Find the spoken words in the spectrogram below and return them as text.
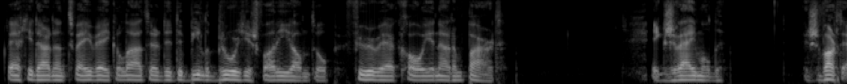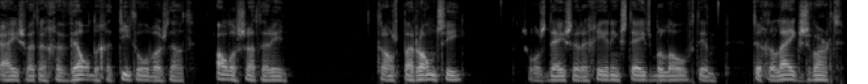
krijg je daar dan twee weken later de debiele broertjes variant op, vuurwerk gooien naar een paard. Ik zwijmelde. Zwart ijs, wat een geweldige titel was dat. Alles zat erin. Transparantie, zoals deze regering steeds belooft, en tegelijk zwart,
